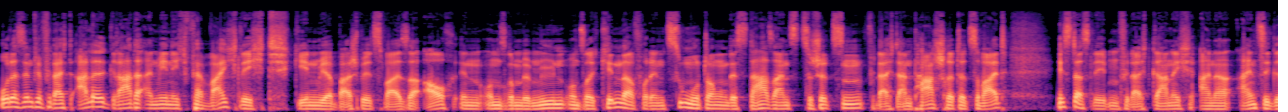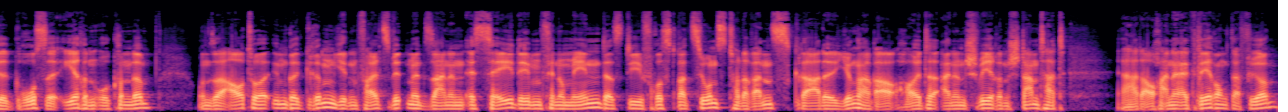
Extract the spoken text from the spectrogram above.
Oder sind wir vielleicht alle gerade ein wenig verweichlicht? Gehen wir beispielsweise auch in unserem Bemühen, unsere Kinder vor den Zumutungen des Daseins zu schützen, vielleicht ein paar Schritte zu weit? Ist das Leben vielleicht gar nicht eine einzige große Ehrenurkunde? Unser Autor Imre Grimm jedenfalls widmet seinen Essay dem Phänomen, dass die Frustrationstoleranz gerade jüngerer heute einen schweren Stand hat. Er hat auch eine Erklärung dafür,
